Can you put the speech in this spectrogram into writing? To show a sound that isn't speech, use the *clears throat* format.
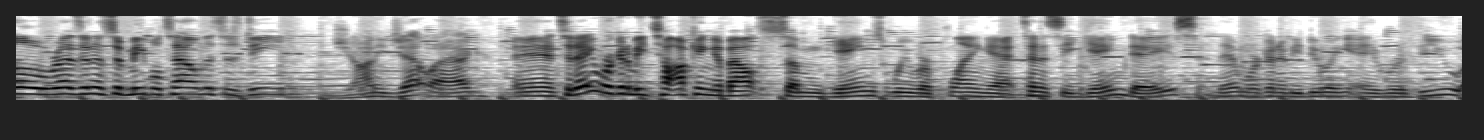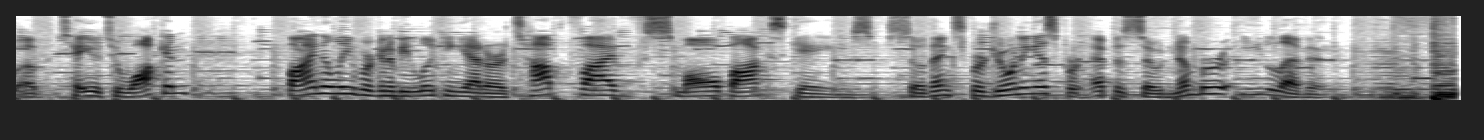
Hello, residents of Meepletown. This is Dean, Johnny Jetlag. and today we're going to be talking about some games we were playing at Tennessee Game Days. Then we're going to be doing a review of Teotihuacan. Finally, we're going to be looking at our top five small box games. So thanks for joining us for episode number 11.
